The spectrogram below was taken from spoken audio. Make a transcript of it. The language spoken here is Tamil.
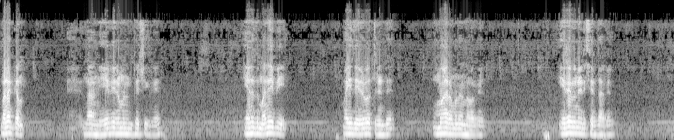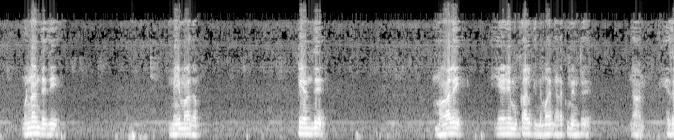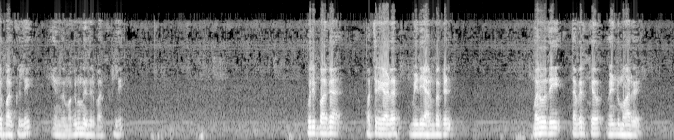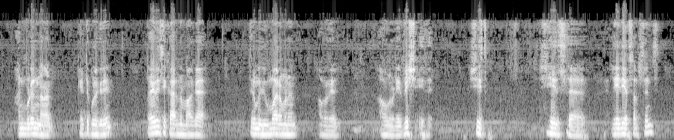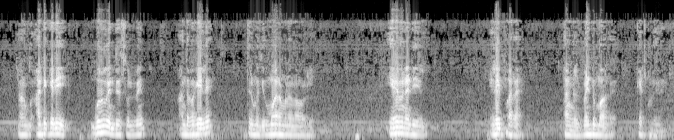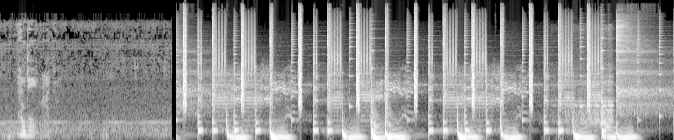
வணக்கம். நான் ஏ வீரமணன் பேசுகிறேன். எனது மனைவி வயது 72 ரெண்டு உமாரமணன் அவர்கள். இறைவனடி சேர்ந்தார்கள். ஒன்றாந்தேதி மே மாதம் பிறந்து மாலை ஏழே முக்காலுக்கு இந்த மாதிரி நடக்கும் என்று நான் எதிர்பார்க்கவில்லை. எனது மகனும் எதிர்பார்க்கவில்லை. குறிப்பாக பத்திரிகையாளர் மீடியா அன்பர்கள் வருவதை தவிர்க்க வேண்டுமாறு அன்புடன் நான் கேட்டுக்கொள்கிறேன். பிரைவசி காரணமாக திருமதி உமாரமணன் அவர்கள் அவங்களுடைய விஷ் இது. ஷீஸ் லேடி ஆஃப் சப்ஸ்டன்ஸ் நான் அடிக்கடி குரு என்று சொல்வேன். அந்த வகையில் திருமதி உமாரமணன் அவர்கள் இறைவனடியில் இழைப்பார தாங்கள் வேண்டுமாறு கேட்டுக்கொள்கிறேன். நன்றி வணக்கம்.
